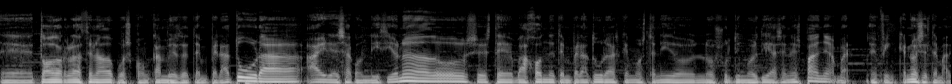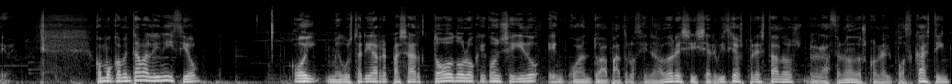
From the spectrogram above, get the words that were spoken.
Eh, todo relacionado pues con cambios de temperatura, aires acondicionados, este bajón de temperaturas que hemos tenido en los últimos días en España, bueno, en fin, que no es el tema de hoy. Como comentaba al inicio, hoy me gustaría repasar todo lo que he conseguido en cuanto a patrocinadores y servicios prestados relacionados con el podcasting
